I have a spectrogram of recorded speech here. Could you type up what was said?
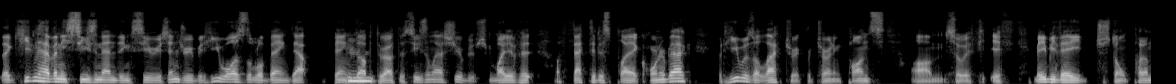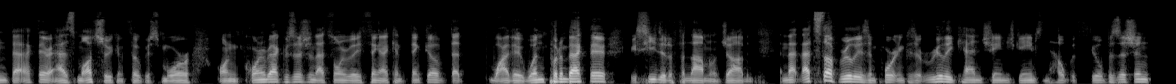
like he didn't have any season-ending serious injury, but he was a little banged up, banged mm-hmm. up throughout the season last year, which might have affected his play at cornerback. But he was electric returning punts. Um, so if if maybe they just don't put him back there as much, so he can focus more on cornerback position, that's the only really thing I can think of that why they wouldn't put him back there because he did a phenomenal job. And that, that stuff really is important because it really can change games and help with field position.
